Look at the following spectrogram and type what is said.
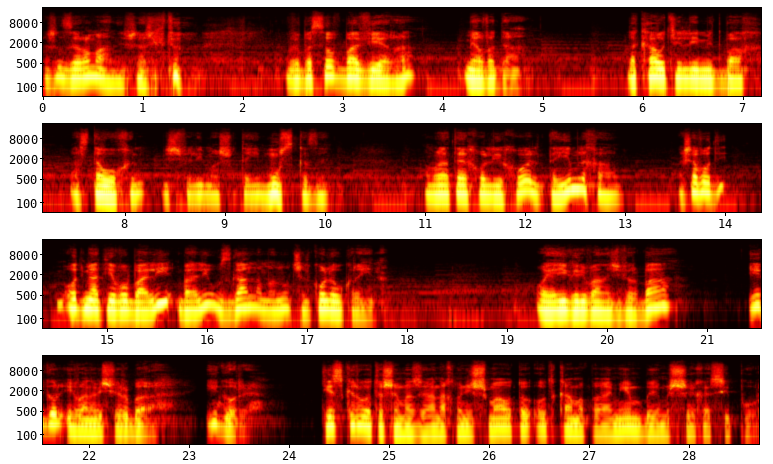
פשוט זה רומן, אפשר לכתוב. ובסוף באה וירה מעבודה, לקחה אותי למטבח, עשתה אוכל, בשבילי משהו טעים, מוס כזה. אמרה, אתה יכול לאכול, טעים לך. עכשיו עוד, עוד מעט יבוא בעלי, בעלי הוא סגן אמנות של כל האוקראינה. הוא היה איגור איווניץ' ורבה. איגור איווניץ' ורבה. איגור, תזכרו את השם הזה, אנחנו נשמע אותו עוד כמה פעמים בהמשך הסיפור.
